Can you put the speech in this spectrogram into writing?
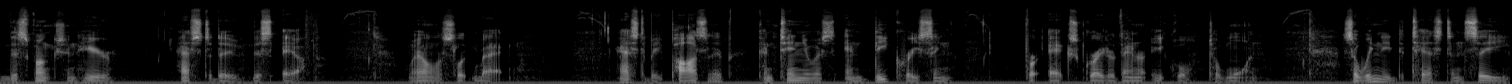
this function here has to do this f? Well let's look back. It has to be positive continuous and decreasing for x greater than or equal to 1. So we need to test and see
